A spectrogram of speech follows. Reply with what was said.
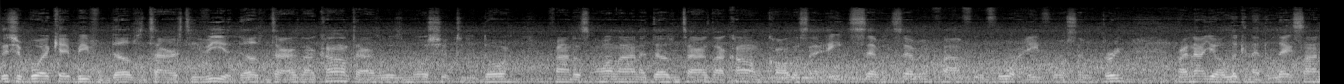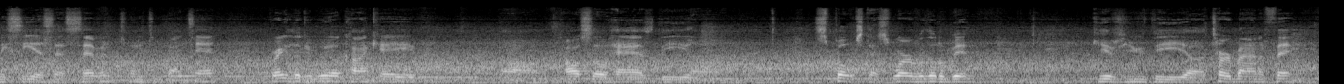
This your boy KB from Dubs and Tires TV at dubsandtires.com. Tires, and more shipped to your door. Find us online at dubsandtires.com call us at 877-544-8473. Right now you're looking at the Lexani CSS7 22 by 10. Great looking wheel, concave. Um, also has the um, spokes that swerve a little bit. Gives you the uh, turbine effect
